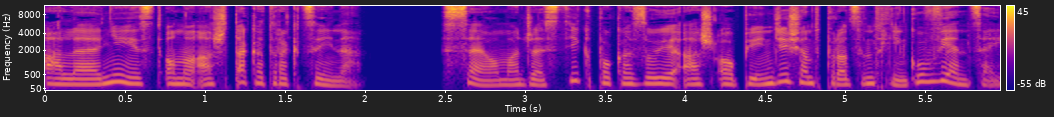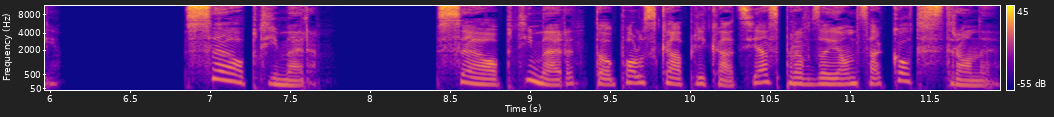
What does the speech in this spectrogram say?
ale nie jest ono aż tak atrakcyjne. SEO Majestic pokazuje aż o 50% linków więcej. SEO Optimer. SEO Optimer to polska aplikacja sprawdzająca kod strony.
